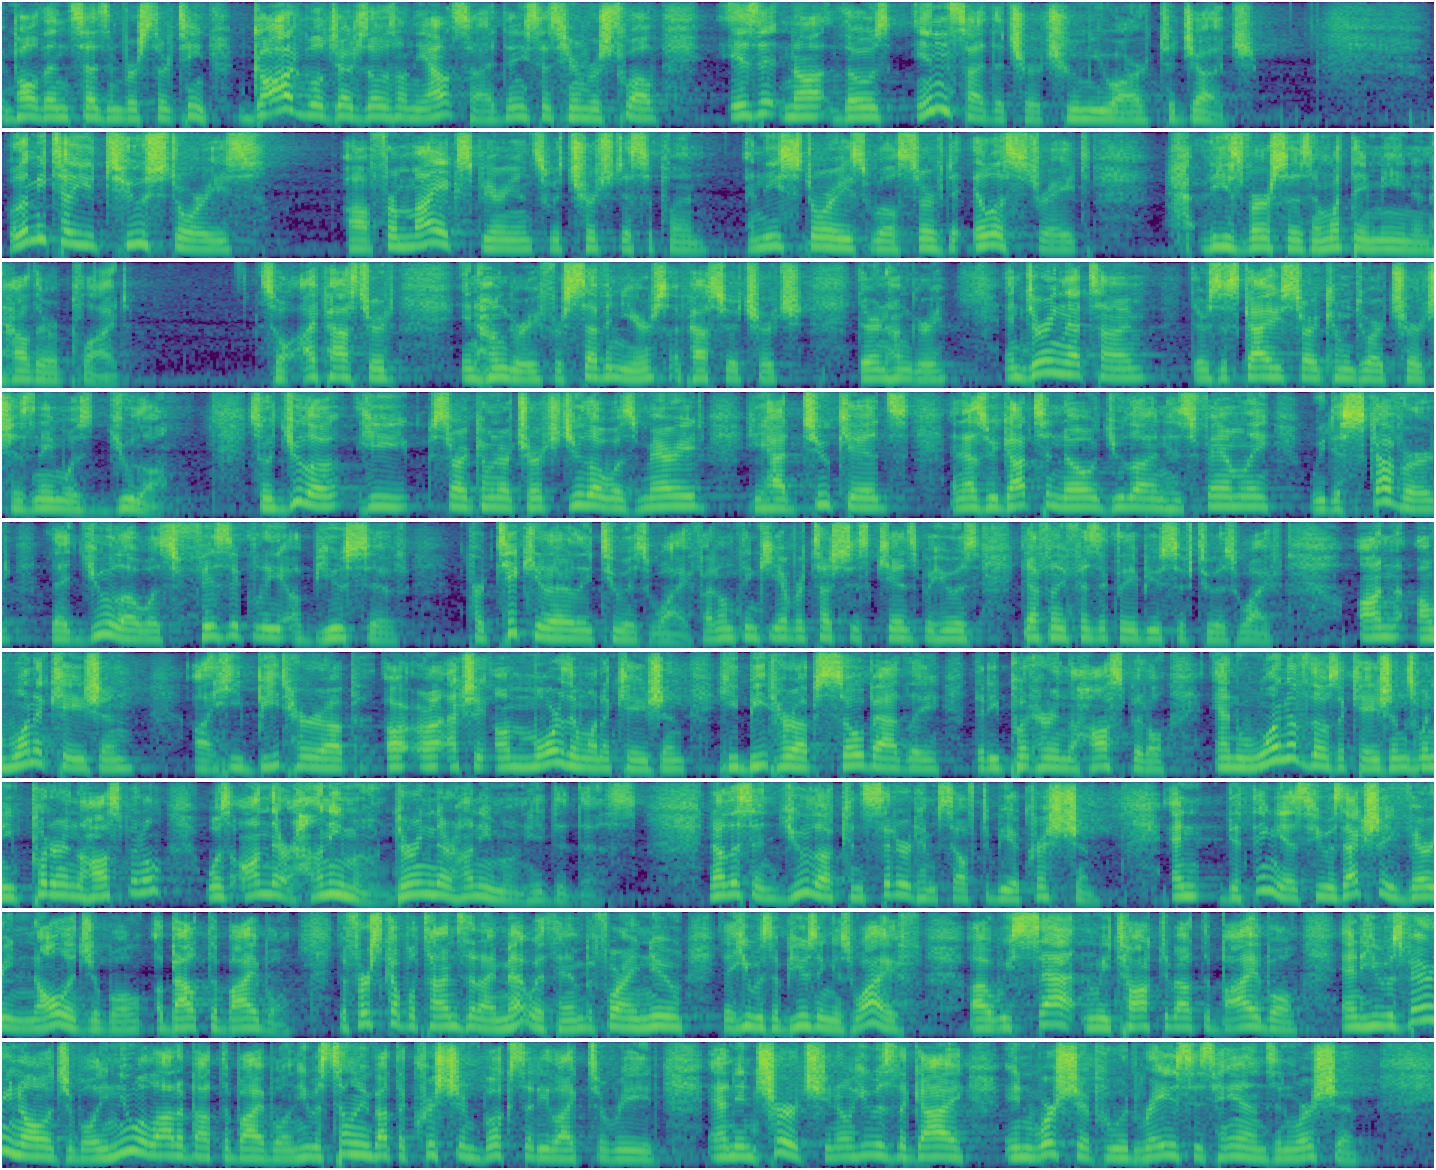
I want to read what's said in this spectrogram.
And Paul then says in verse 13, God will judge those on the outside. Then he says here in verse 12, Is it not those inside the church whom you are to judge? Well, let me tell you two stories uh, from my experience with church discipline, and these stories will serve to illustrate these verses and what they mean and how they're applied. So, I pastored in Hungary for seven years. I pastored a church there in Hungary. And during that time, there was this guy who started coming to our church. His name was Gyula. So Gyula, he started coming to our church. Gyula was married. He had two kids. And as we got to know Gyula and his family, we discovered that Gyula was physically abusive, particularly to his wife. I don't think he ever touched his kids, but he was definitely physically abusive to his wife. On, on one occasion, uh, he beat her up, or, or, actually, on more than one occasion, he beat her up so badly that he put her in the hospital. And one of those occasions, when he put her in the hospital, was on their honeymoon. During their honeymoon, he did this. Now, listen, Gyula considered himself to be a Christian. And the thing is, he was actually very knowledgeable about the Bible. The first couple times that I met with him, before I knew that he was abusing his wife, uh, we sat and we talked about the Bible. And he was very knowledgeable. He knew a lot about the Bible. And he was telling me about the Christian books that he liked to read. And in church, you know, he was the guy in worship who would raise his hands in worship.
